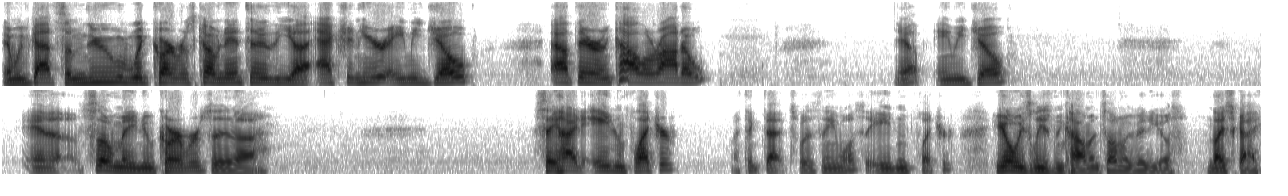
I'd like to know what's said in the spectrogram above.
And we've got some new wood carvers coming into the uh, action here. Amy Joe out there in Colorado. Yep, Amy Joe and uh, so many new carvers. And uh, say hi to Aiden Fletcher I think that's what his name was, Aiden Fletcher. He always leaves me comments on my videos. Nice guy.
